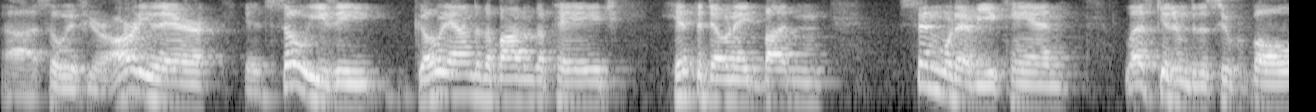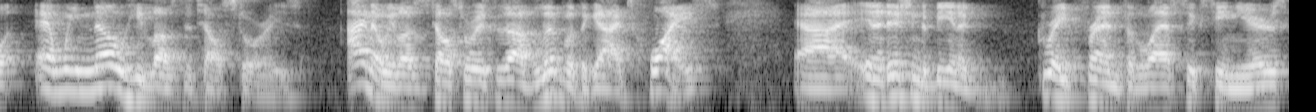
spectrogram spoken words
Uh, so if you're already there, it's so easy. Go down to the bottom of the page, hit the donate button, send whatever you can. Let's get him to the Super Bowl, and we know he loves to tell stories. I know he loves to tell stories because I've lived with the guy twice. Uh, in addition to being a great friend for the last 16 years,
